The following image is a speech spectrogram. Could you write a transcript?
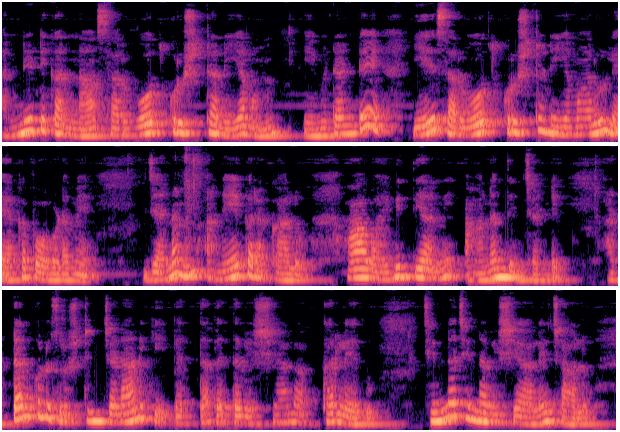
అన్నిటికన్నా సర్వోత్కృష్ట నియమం ఏమిటంటే ఏ సర్వోత్కృష్ట నియమాలు లేకపోవడమే. జనం అనేక రకాలు. ఆ వైవిధ్యాన్ని ఆనందించండి. అడ్డంకులు సృష్టించడానికి పెద్ద పెద్ద విషయాలు అక్కర్లేదు. చిన్న చిన్న విషయాలే చాలు.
